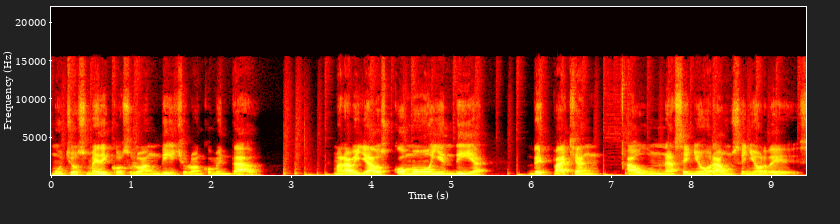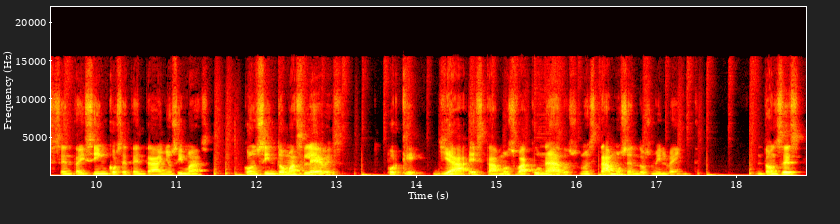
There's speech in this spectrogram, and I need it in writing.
Muchos médicos lo han dicho, lo han comentado, maravillados cómo hoy en día despachan a una señora, un señor de 65, 70 años y más, con síntomas leves, porque ya estamos vacunados, no estamos en 2020. Entonces,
